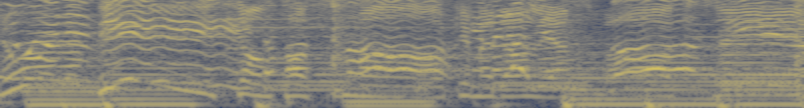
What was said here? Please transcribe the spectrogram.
Nå er det vi som får smake medaljens bakside.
